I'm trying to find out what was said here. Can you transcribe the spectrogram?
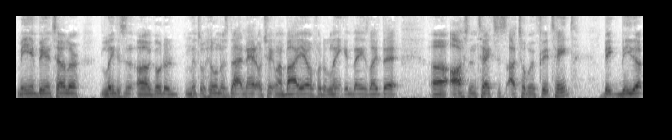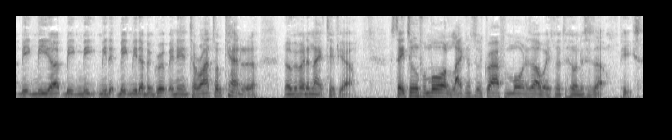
Me and Ben Taylor. Link is uh, go to mentalhealness.net or check my bio for the link and things like that. Uh, Austin, Texas, October 15th. Big meetup, big meetup, big meet, meet, big meetup in group, and then Toronto, Canada, November the 19th, y'all. Stay tuned for more. Like and subscribe for more. And as always, mental healness is out. Peace.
